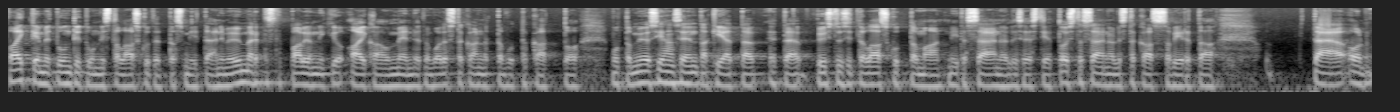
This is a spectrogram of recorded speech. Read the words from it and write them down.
vaikkei me tuntitunnista laskutettaisiin mitään, niin me ymmärrettäisiin, että paljon niin aikaa on mennyt, että me voitaisiin sitä kannattavuutta katsoa, mutta myös ihan sen takia, että, että pystyisitte laskuttamaan niitä säännöllisesti, että toista säännöllistä kassavirtaa tämä on,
